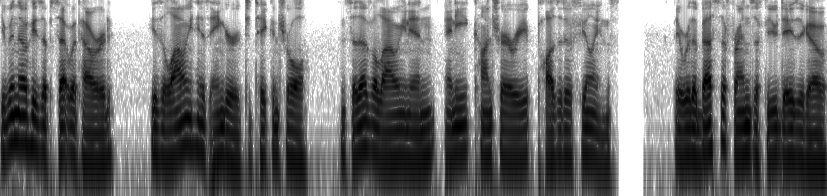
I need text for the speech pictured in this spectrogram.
Even though he's upset with Howard, he's allowing his anger to take control instead of allowing in any contrary positive feelings. They were the best of friends a few days ago,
